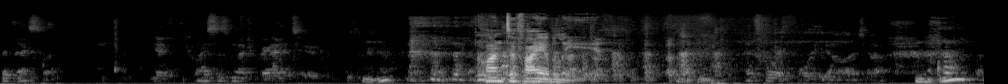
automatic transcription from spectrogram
The next one, you get twice as much gratitude. Quantifiably. That's worth forty dollars, huh?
